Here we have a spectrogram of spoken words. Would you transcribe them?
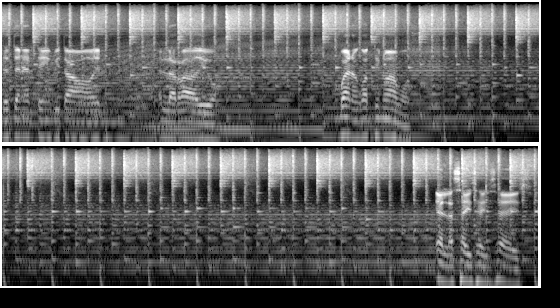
de tenerte invitado en, en la radio? Bueno, continuamos. En la 666.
